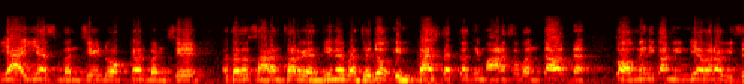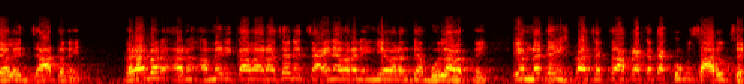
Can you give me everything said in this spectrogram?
એ આઈએસ બનશે ડોક્ટર બનશે, અથવા તો સારામાં સારો એન્જિનિયર બનશે. જો ઇન્ફ્રાસ્ટ્રક્ચરથી માણસો બનતા હોત ને, તો અમેરિકામાં ઇન્ડિયા વાળા વિઝા લઈને જાત નહીં. બરાબર? અને અમેરિકા વાળા છે ને ચાઇના વાળા ઇન્ડિયા વાળા ત્યાં બોલાવત નહીં. એમને ત્યાં ઇન્ફ્રાસ્ટ્રક્ચર આપણા કરતા ખૂબ સારું છે.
